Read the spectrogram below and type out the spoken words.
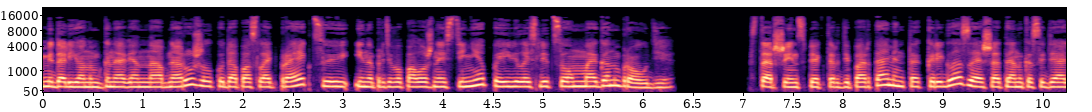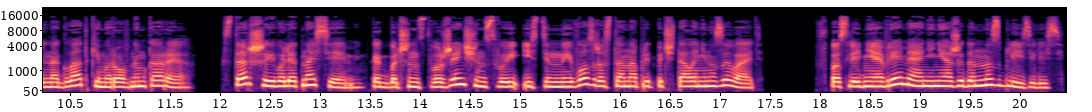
Медальон мгновенно обнаружил, куда послать проекцию, и на противоположной стене появилось лицо Меган Броуди. Старший инспектор департамента, кореглазая шатенка с идеально гладким и ровным каре. Старше его лет на семь. Как большинство женщин, свой истинный возраст она предпочитала не называть. В последнее время они неожиданно сблизились.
